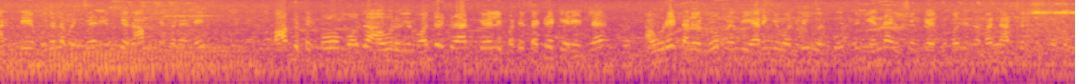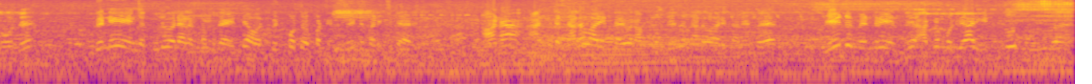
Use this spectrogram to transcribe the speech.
அன்றைய முதலமைச்சர் எம் கே ராமச்சந்திரனை பார்த்துட்டு போகும்போது அவர் இவர் வந்திருக்கிறார் கேள்விப்பட்டு செக்ரட்டேரியட்டில் அவரே தனது ரூம்லேருந்து இறங்கி வந்து இவர் கூப்பிட்டு என்ன விஷயம் கேட்கும்போது இந்த மாதிரி நடந்திருக்கு போது உடனே எங்கள் துளுவலாளர் சமுதாயத்தை அவர் பிற்பட்டோர் பட்டியல் மீண்டும் அடிச்சிட்டார் ஆனால் அந்த நலவாரி தலைவர் அப்போது இருந்த நலவாரி தலைவர் வேண்டுமென்றே என்று அகமொழியார் இன்க்ளூட் முழுவன்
